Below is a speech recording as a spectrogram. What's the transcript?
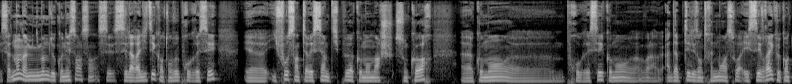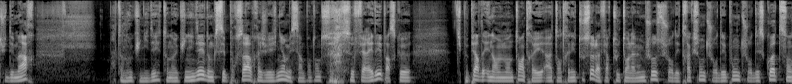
et ça demande un minimum de connaissances. Hein. C'est la réalité quand on veut progresser. Euh, il faut s'intéresser un petit peu à comment marche son corps, euh, comment euh, progresser, comment euh, voilà adapter les entraînements à soi. Et c'est vrai que quand tu démarres, bah, t'en as aucune idée, t'en as aucune idée. Donc c'est pour ça. Après, je vais venir, mais c'est important de se, se, faire aider parce que tu peux perdre énormément de temps à, t'entraîner tout seul, à faire tout le temps la même chose, toujours des tractions, toujours des pompes, toujours des squats, sans,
